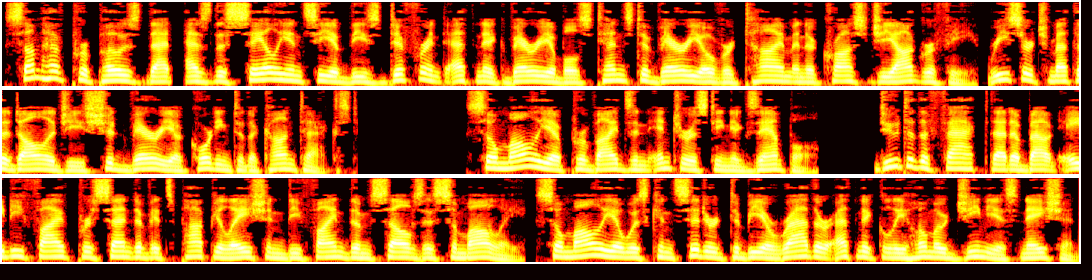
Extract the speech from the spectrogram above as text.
Some have proposed that, as the saliency of these different ethnic variables tends to vary over time and across geography, research methodologies should vary according to the context. Somalia provides an interesting example. Due to the fact that about 85% of its population defined themselves as Somali, Somalia was considered to be a rather ethnically homogeneous nation.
